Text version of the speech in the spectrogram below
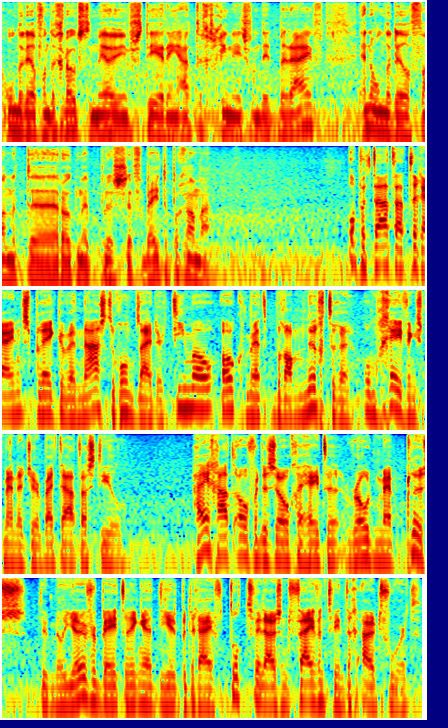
onderdeel van de grootste milieuinvestering uit de geschiedenis van dit bedrijf. En onderdeel van het Roadmap Plus verbeterprogramma. Op het Tata-terrein spreken we naast rondleider Timo ook met Bram Nuchteren, omgevingsmanager bij Tata Steel. Hij gaat over de zogeheten Roadmap Plus, de milieuverbeteringen die het bedrijf tot 2025 uitvoert.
